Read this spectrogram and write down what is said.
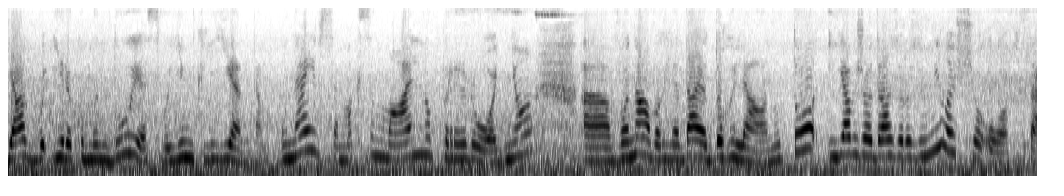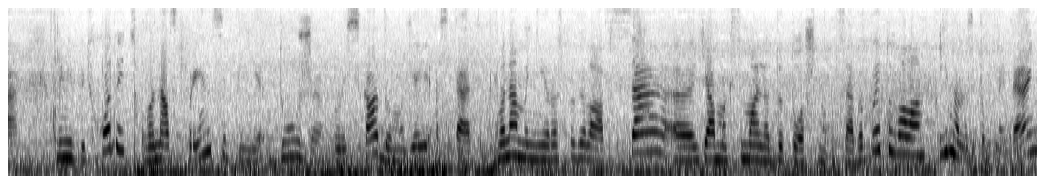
якби і рекомендує своїм клієнтам. У неї все максимально природньо, е, вона виглядає доглянуто, і я вже одразу розуміла, що о, все мені підходить. Вона в принципі дуже близька до моєї естетики. Вона мені розповіла все. е, Я максимально дотошно усе випитувала. І на наступний день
